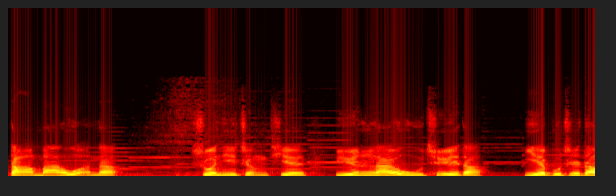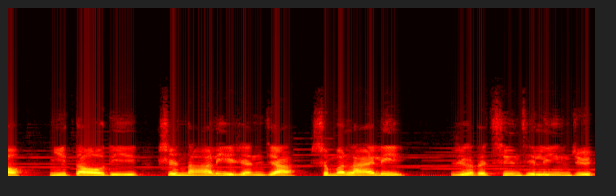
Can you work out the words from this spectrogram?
打骂我呢，说你整天云来雾去的，也不知道你到底是哪里人家，什么来历。”惹得亲戚邻居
